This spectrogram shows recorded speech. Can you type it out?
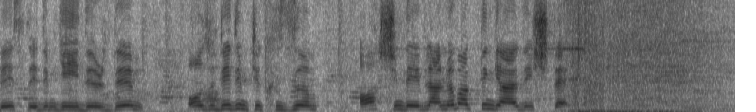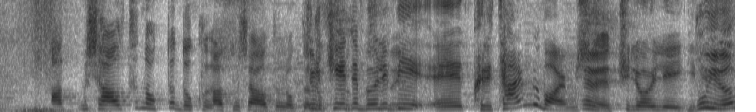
besledim, giydirdim. Ondan sonra dedim ki kızım ah şimdi evlenme vaktin geldi işte. 66.9. 66.9. Türkiye'de böyle bir e, kriter mi varmış Evet. kilo ile ilgili? Bu yıl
